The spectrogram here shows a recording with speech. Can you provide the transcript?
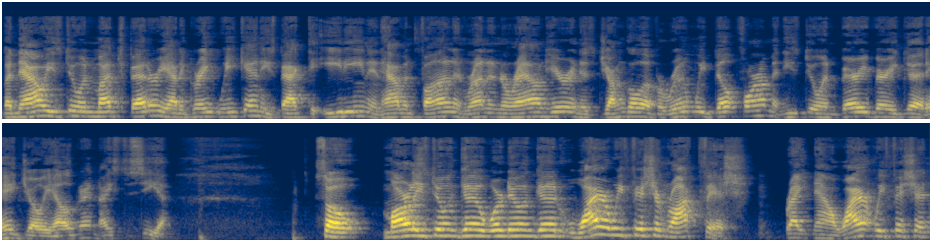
But now he's doing much better. He had a great weekend. He's back to eating and having fun and running around here in his jungle of a room we built for him, and he's doing very, very good. Hey, Joey Helgren, nice to see you. So Marley's doing good. We're doing good. Why are we fishing rockfish? Right now. Why aren't we fishing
